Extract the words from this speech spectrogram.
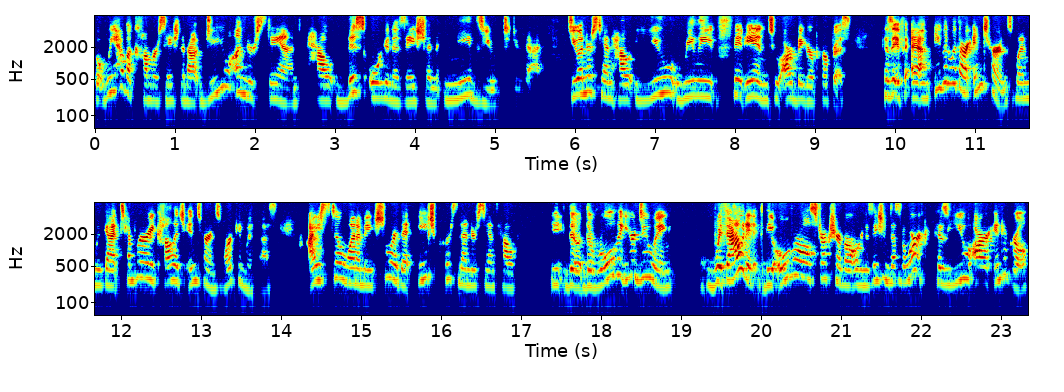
but we have a conversation about do you understand how this organization needs you to do that? Do you understand how you really fit into our bigger purpose? Because if um, even with our interns, when we've got temporary college interns working with us, I still want to make sure that each person understands how the, the, role that you're doing without it, the overall structure of our organization doesn't work because you are integral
